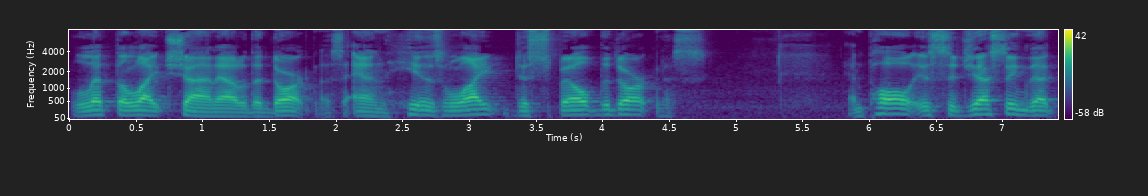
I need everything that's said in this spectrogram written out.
Let the light shine out of the darkness. And his light dispelled the darkness. And Paul is suggesting that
